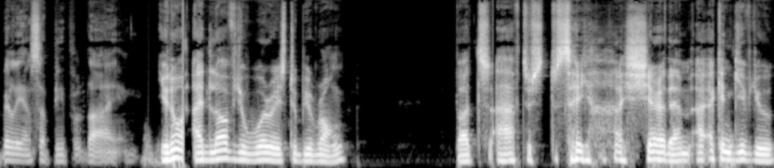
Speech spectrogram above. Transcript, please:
billions of people dying. You know, I'd love your worries to be wrong, but I have to, to say I share them. I, I can give you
